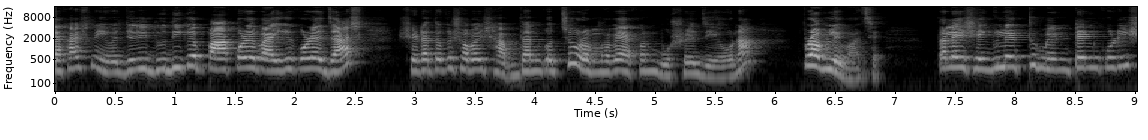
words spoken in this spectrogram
দেখাসনি। এবার যদি দুদিকে পা করে বাইকে করে যাস, সেটা তোকে সবাই সাবধান করছে। ওরমভাবে এখন বসে যেও না। প্রবলেম আছে। তাহলে সেগুলো একটু মেনটেন করিস,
